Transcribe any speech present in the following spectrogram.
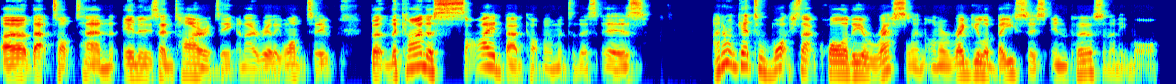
uh, that top 10 in its entirety and I really want to. But the kind of side bad cop moment to this is I don't get to watch that quality of wrestling on a regular basis in person anymore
